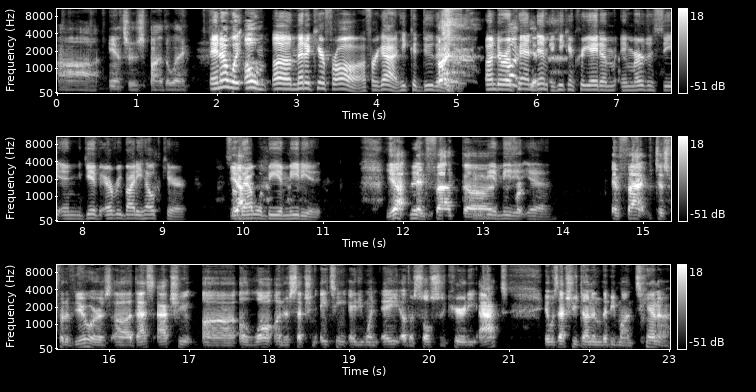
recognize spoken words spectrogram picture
uh, answers, by the way. And I would. Oh, uh, Medicare for all. I forgot he could do that under a pandemic. Yeah. He can create an emergency and give everybody health care. So yeah. that would be immediate. Yeah, in fact, uh, be immediate. For, yeah. In fact, just for the viewers, uh, that's actually uh, a law under Section 1881A of the Social Security Act. It was actually done in Libby, Montana,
